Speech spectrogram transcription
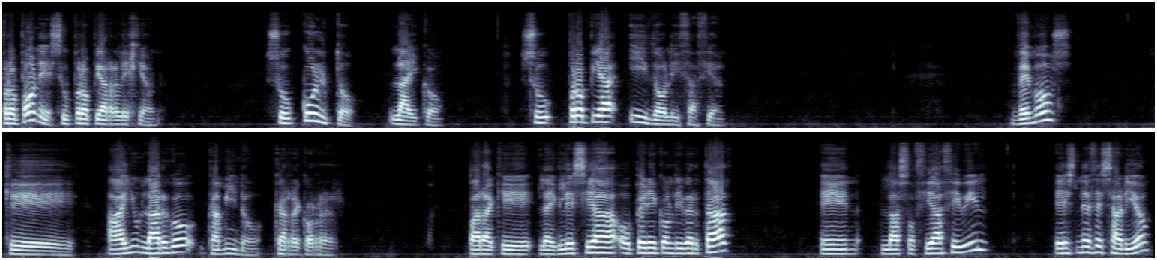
propone su propia religión, su culto laico, su propia idolización. Vemos que hay un largo camino que recorrer. Para que la Iglesia opere con libertad en la sociedad civil es necesario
